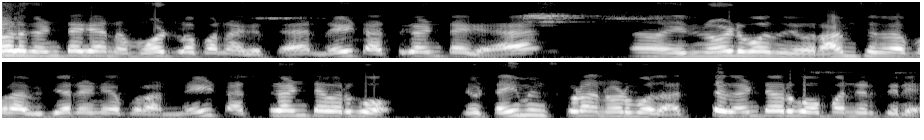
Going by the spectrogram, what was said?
ಏಳು ಗಂಟೆಗೆ ನಮ್ಮ ಹೋಟ್ಲ್ ಓಪನ್ ಆಗುತ್ತೆ. ನೈಟ್ ಹತ್ತು ಗಂಟೆಗೆ ಇಲ್ಲಿ ನೋಡ್ಬೋದು ನೀವು ರಾಮಚಂದ್ರಪುರ, ವಿದ್ಯಾರಣ್ಯಪುರ ನೈಟ್ ಹತ್ತು ಗಂಟೆವರೆಗೂ ನೀವು ಟೈಮಿಂಗ್ಸ್ ಕೂಡ ನೋಡ್ಬೋದು. ಹತ್ತು ಗಂಟೆವರೆಗೂ ಓಪನ್ ಇರ್ತೀರಿ.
